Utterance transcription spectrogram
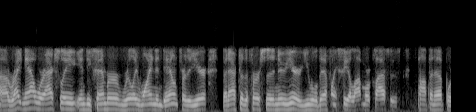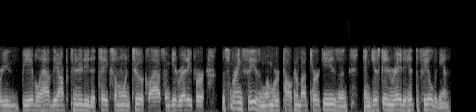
uh, right now, we're actually in December, really winding down for the year. But after the first of the new year, you will definitely see a lot more classes popping up where you be able to have the opportunity to take someone to a class and get ready for the spring season when we're talking about turkeys and, and just getting ready to hit the field again.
